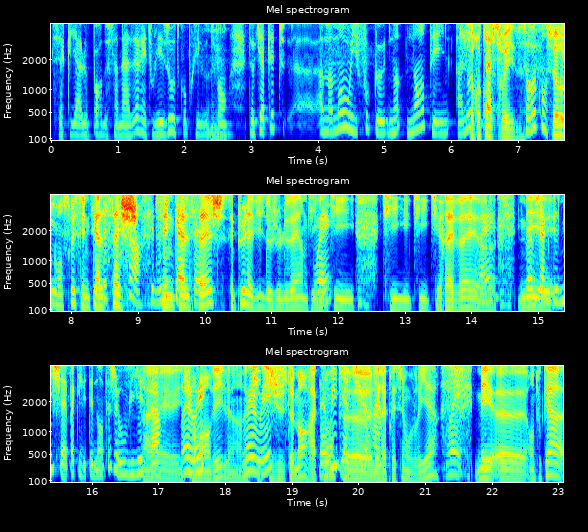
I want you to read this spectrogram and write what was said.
C'est-à-dire qu'il y a le port de Saint-Nazaire et tous les autres qui ont pris le devant. Donc il y a peut-être euh, un moment où il faut que Nantes ait un autre se reconstruise. se reconstruise construit, c'est une cale sèche. C'est une, cale sèche. C'est plus la ville de Jules Verne qui, qui, qui, qui, qui, rêvait. Euh, mais... Même Jacques Demy, je savais pas qu'il était nantais, j'avais oublié ça. Oui, en ville, hein, qui, justement bah raconte euh, les hein. répressions ouvrières. Mais euh, en tout cas,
